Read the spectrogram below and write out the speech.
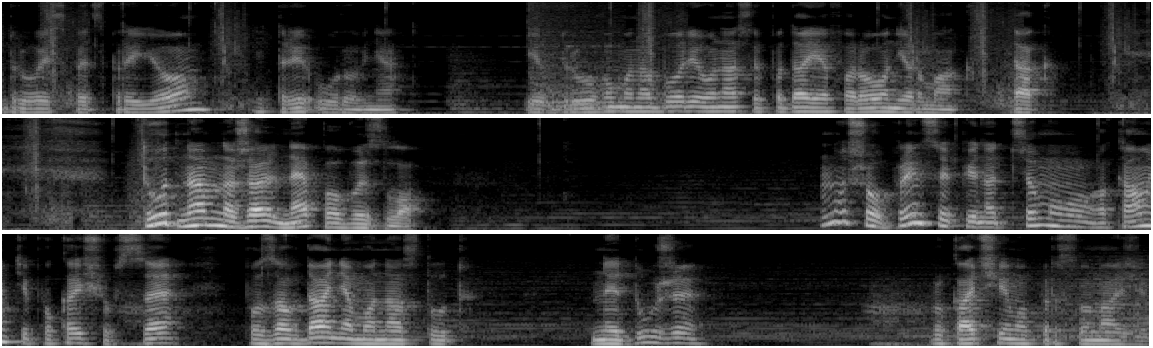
Другий спецприйом і три уровня. І в другому наборі у нас випадає фараон Ярмак. Так. Тут нам, на жаль, не повезло. Ну що, в принципі, на цьому аккаунті поки що все. По завданням у нас тут не дуже прокачуємо персонажів.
